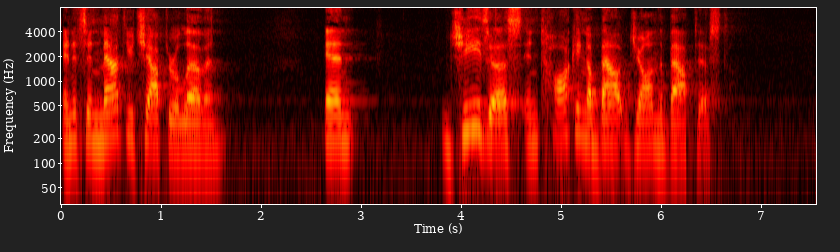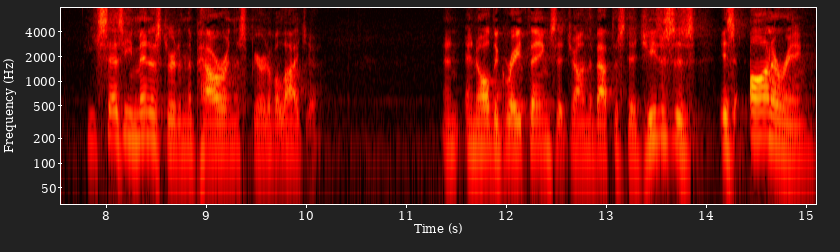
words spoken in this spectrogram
and it's in Matthew chapter 11. And Jesus, in talking about John the Baptist, he says he ministered in the power and the spirit of Elijah and, and all the great things that John the Baptist did. Jesus is, is honoring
